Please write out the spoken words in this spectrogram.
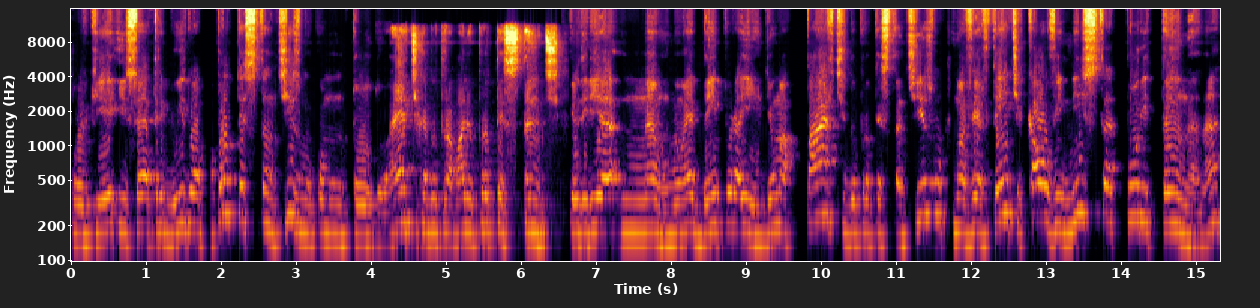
porque isso é atribuído ao protestantismo protestantismo como um todo, a ética do trabalho protestante. Eu diria, não, não é bem por aí. De uma parte do protestantismo, uma vertente calvinista puritana, né,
